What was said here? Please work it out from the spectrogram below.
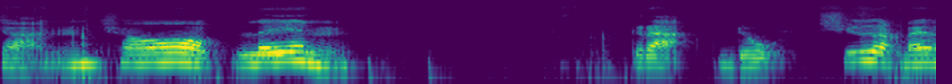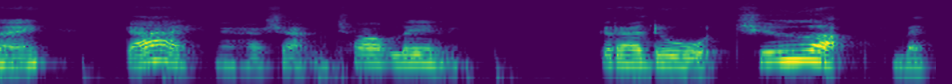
ฉันชอบเล่น กระโดดเชือกได้ไหมได้นะคะ ฉันชอบเล่น กระโดดเชือกแบบ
